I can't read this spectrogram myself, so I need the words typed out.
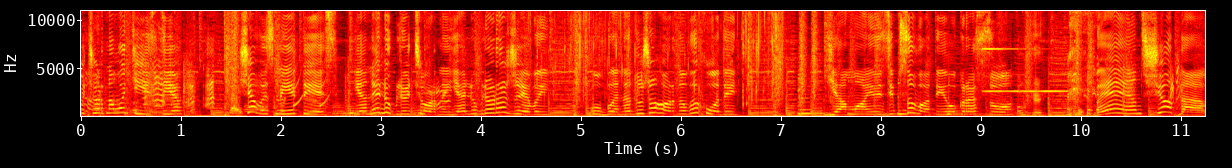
у чорному тісті. Що ви смієтесь? Я не люблю чорний, я люблю рожевий. У Бена дуже гарно виходить. Я маю зіпсувати його красу. Okay. Бен, що там?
